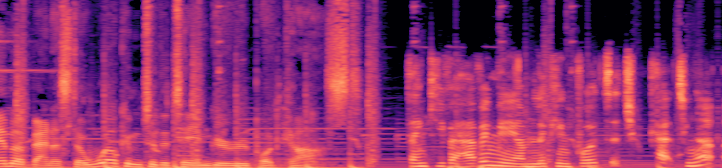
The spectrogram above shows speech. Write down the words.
Emma Bannister, welcome to the Team Guru podcast. Thank you for having me. I'm looking forward to catching up.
